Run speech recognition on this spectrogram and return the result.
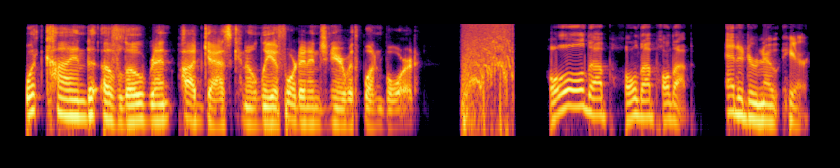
what kind of low rent podcast can only afford an engineer with one board? hold up, hold up, hold up. Editor note here.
